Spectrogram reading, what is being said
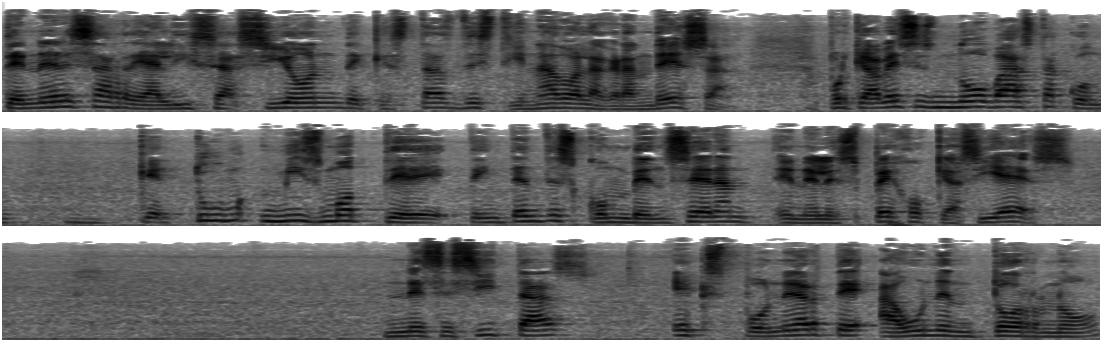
tener esa realización de que estás destinado a la grandeza. Porque a veces no basta con que tú mismo te, intentes convencer en el espejo que así es. Necesitas exponerte a un entorno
